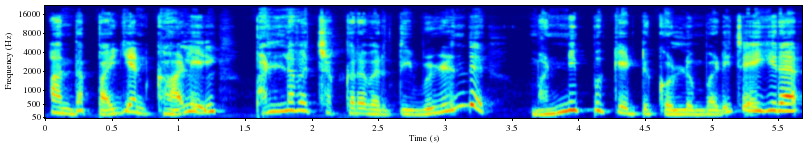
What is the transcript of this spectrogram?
அந்த பையன் காலில் பல்லவ சக்கரவர்த்தி விழுந்து மன்னிப்பு கேட்டுக்கொள்ளும்படி செய்கிறார்.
